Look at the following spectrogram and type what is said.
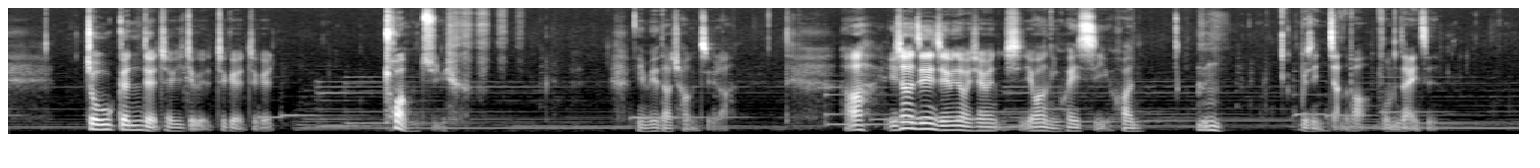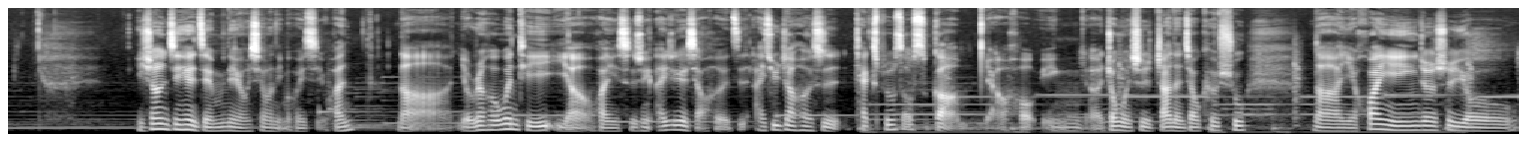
周更的这这个这个这个创举，也没有到创举了。好，以上今天节目内容，希望希望你会喜欢。不行，讲的不好，我们再一次。以上是今天的节目内容，希望你们会喜欢。那有任何问题一样，欢迎私信 IG 的小盒子，IG 账号是 textbooks of scum，然后英呃中文是渣男教科书。那也欢迎就是有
